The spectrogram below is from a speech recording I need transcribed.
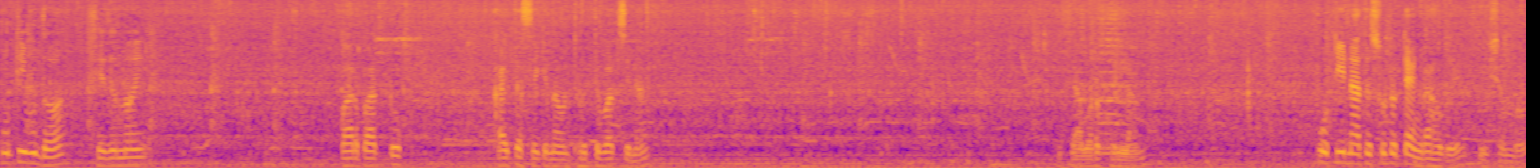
পুটি বুধ সেই জন্যই বারবার টুপ খাইতেছে কিন্তু আমরা ধরতে পারছি না। আবারও ফেললাম। পুটি তো ছোটো ট্যাংরা হবে সম্ভব।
